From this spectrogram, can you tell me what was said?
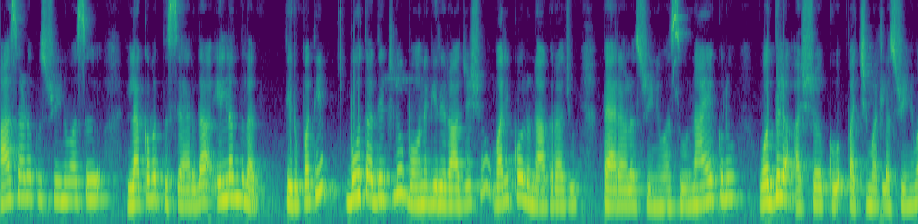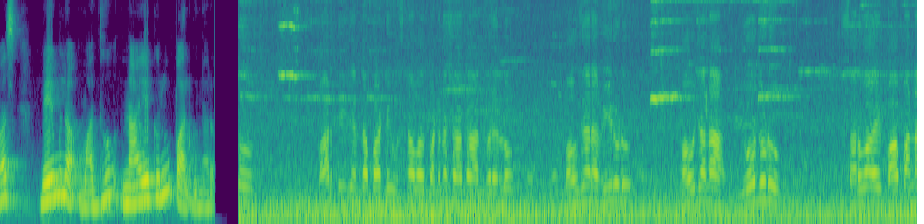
ఆషాఢపు శ్రీనివాస్ లకవత్ శారద ఇల్లందుల తిరుపతి బూత్ అధ్యక్షులు భువనగిరి రాజేష్ వరికోలు నాగరాజు పేరాల శ్రీనివాసు నాయకులు వద్దుల అశోక్ పచ్చిమట్ల శ్రీనివాస్ వేముల మధు నాయకులు పాల్గొన్నారు. భారతీయ జనతా పార్టీ ఉస్నాబాద్ పట్టణ శాఖ ఆధ్వర్యంలో బహుజన వీరుడు బహుజన యోధుడు సర్వాయి పాపన్న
